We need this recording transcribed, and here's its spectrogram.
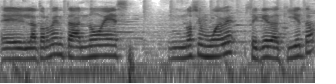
Eh, la tormenta no es... No se mueve, se queda quieta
